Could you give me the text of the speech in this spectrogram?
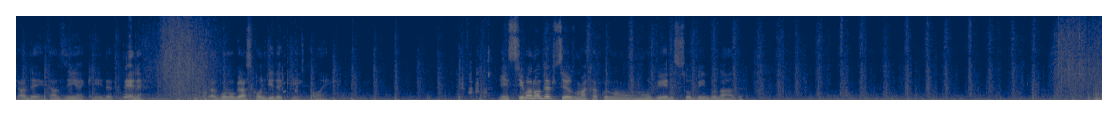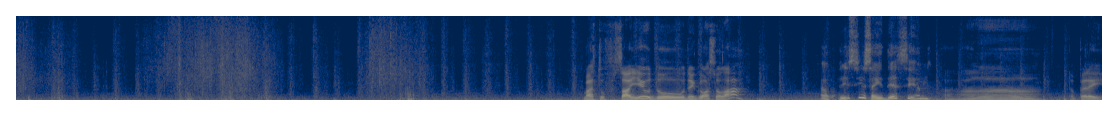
Cadê? Casinha aqui. Deve ter, né? Tá algum lugar escondido aqui. Calma aí. Em cima não deve ser. Os macacos não, não vi eles subindo nada. Mas tu saiu do negócio lá? Ah, desci, saí descendo. Ah, então peraí.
